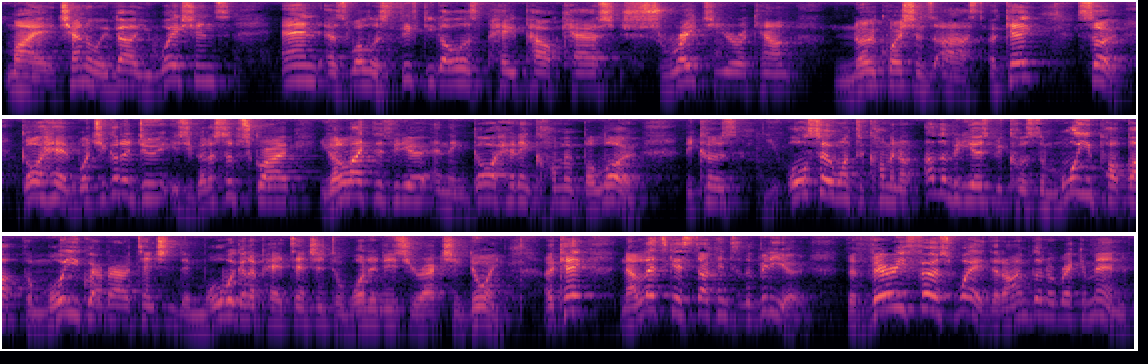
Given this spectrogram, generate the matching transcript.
my channel evaluations, and as well as $50 PayPal cash straight to your account no questions asked, okay? So go ahead. What you got to do is you got to subscribe, you got to like this video, and then go ahead and comment below because you also want to comment on other videos because the more you pop up, the more you grab our attention, the more we're going to pay attention to what it is you're actually doing, okay? Now let's get stuck into the video. The very first way that I'm going to recommend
